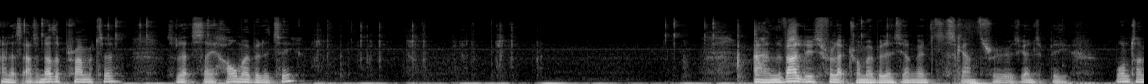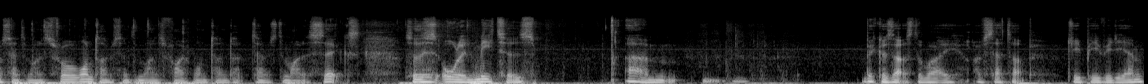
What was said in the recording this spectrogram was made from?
And let's add another parameter. So let's say hole mobility. And the values for electron mobility I'm going to scan through is going to be 1 times 10 to minus 4, 1 times 10 to minus 5, 1 times 10 to minus 6. So this is all in meters um, because that's the way I've set up GPVDM.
